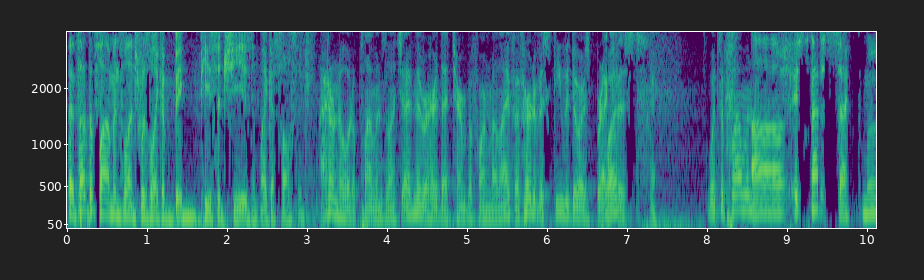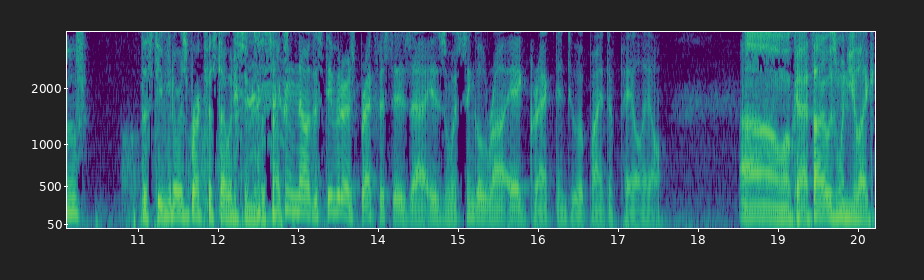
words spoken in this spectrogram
I thought the plowman's lunch was like a big piece of cheese and like a sausage. I don't know what a plowman's lunch. I've never heard that term before in my life. I've heard of a stevedore's breakfast. Okay. What's a plowman's Uh, lunch? it's not a sex move. The stevedore's breakfast, I would assume, is a sex. move. no, the stevedore's breakfast is uh, is a single raw egg cracked into a pint of pale ale. Oh, okay. I thought it was when you like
